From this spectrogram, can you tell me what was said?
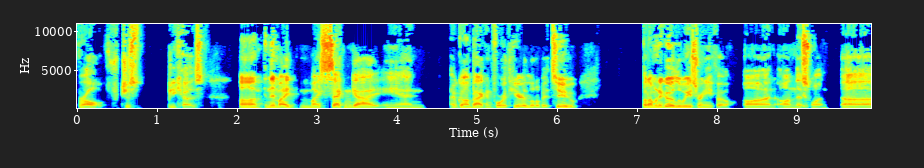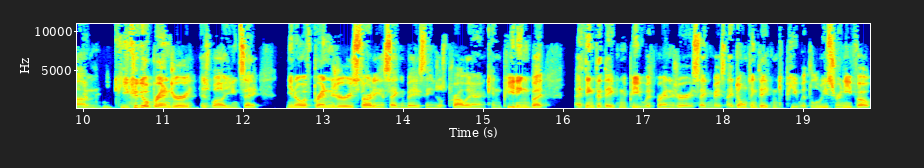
for all just because. Um, and then my my second guy, and I've gone back and forth here a little bit too but I'm going to go Luis Rengifo on on this one. Um, you, you could go Brandon Drury as well. You can say, you know, if Brandon Drury's starting at second base, the Angels probably aren't competing, but I think that they can compete with Brandon Drury at second base. I don't think they can compete with Luis Rengifo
